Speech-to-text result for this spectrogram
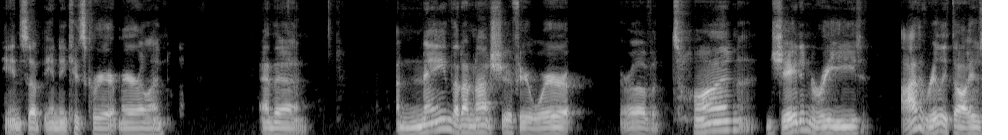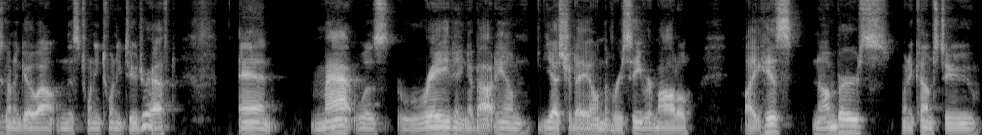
he ends up ending his career at Maryland. And then a name that I'm not sure if you're aware of a ton, Jayden Reed. I really thought he was going to go out in this 2022 draft. And Matt was raving about him yesterday on the receiver model. Like his numbers when it comes to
